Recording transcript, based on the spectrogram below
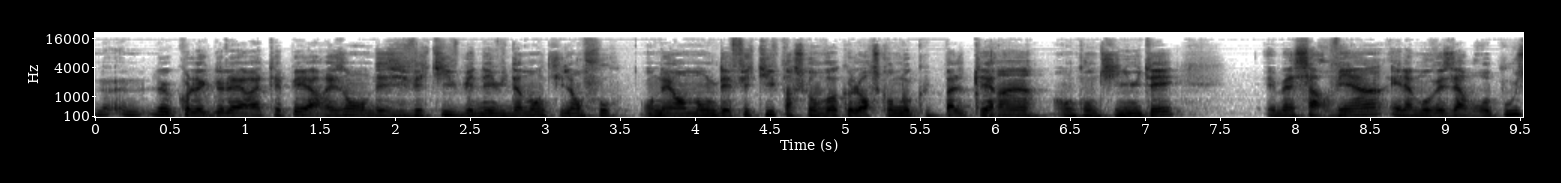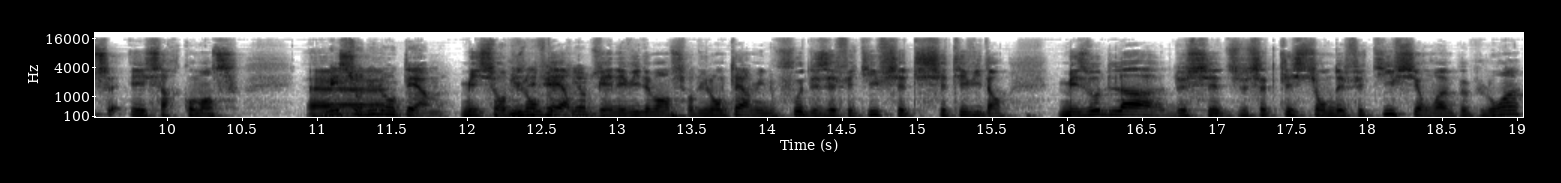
le collègue de la RATP a raison. Des effectifs, bien évidemment qu'il en faut. On est en manque d'effectifs parce qu'on voit que lorsqu'on n'occupe pas le terrain en continuité, eh ben, ça revient et la mauvaise herbe repousse et ça recommence. Mais Euh, sur du long terme. Mais sur du long terme, bien évidemment, sur du long terme, il nous faut des effectifs, c'est- évident. Mais au-delà de cette, de cette question d'effectifs, si on va un peu plus loin,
